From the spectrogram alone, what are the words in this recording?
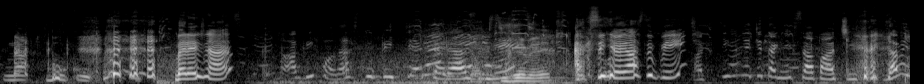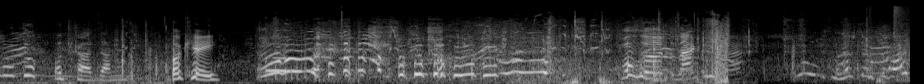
na buku. Bereš nás? No ak rýchlo nastúpite teraz hneď. Ak si ideme nastúpiť? ak stihnete, tak nech sa páči. Za minútu odchádzame. OK. Pozor, zakrýva. Sme naštartovať?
